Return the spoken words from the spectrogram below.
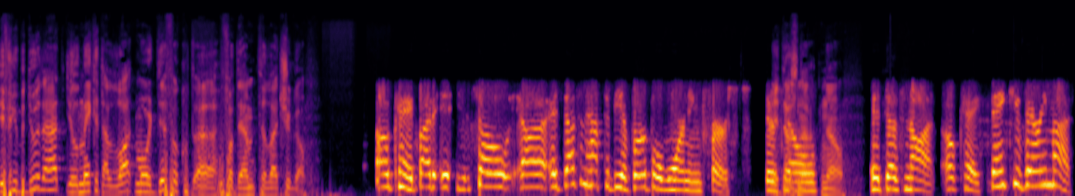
If you do that, you'll make it a lot more difficult uh, for them to let you go. Okay, but it, so uh, it doesn't have to be a verbal warning first. There's it does no. not. No. It does not. Okay, thank you very much.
